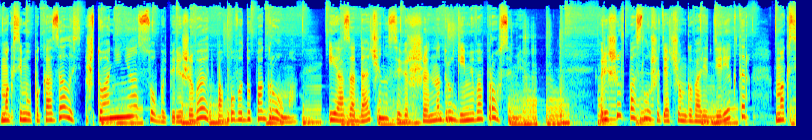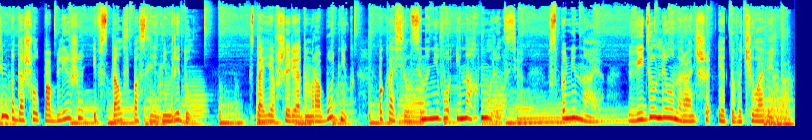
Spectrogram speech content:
Максиму показалось, что они не особо переживают по поводу погрома и озадачены совершенно другими вопросами. Решив послушать, о чем говорит директор, Максим подошел поближе и встал в последнем ряду. Стоявший рядом работник покосился на него и нахмурился, вспоминая, видел ли он раньше этого человека.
